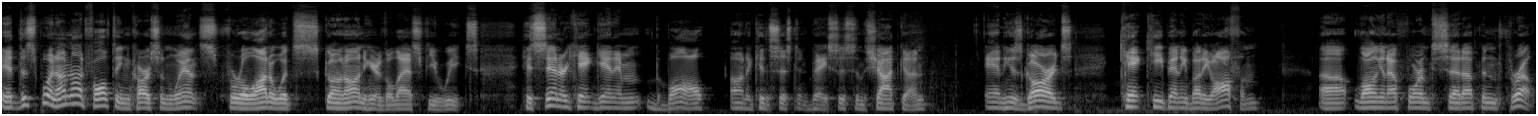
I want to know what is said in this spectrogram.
at this point, I'm not faulting Carson Wentz for a lot of what's gone on here the last few weeks. His center can't get him the ball on a consistent basis in the shotgun, and his guards can't keep anybody off him uh, long enough for him to set up and throw.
